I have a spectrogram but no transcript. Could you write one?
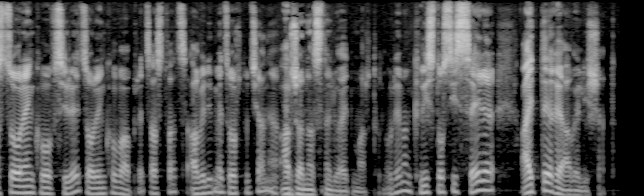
Աստծո օրենքով սիրեց, օրենքով ապրեց, Աստված ավելի մեծ օրհնության է արժանացնելու այդ մարդուն։ Ուրեմն Քրիստոսի սերը այդտեղ է ավելի շատ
